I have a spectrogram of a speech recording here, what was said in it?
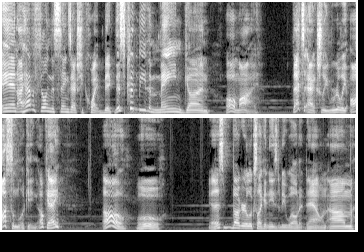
and I have a feeling this thing's actually quite big. This could be the main gun. Oh my. That's actually really awesome looking. Okay. Oh. Oh. Yeah, this bugger looks like it needs to be welded down. Um...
